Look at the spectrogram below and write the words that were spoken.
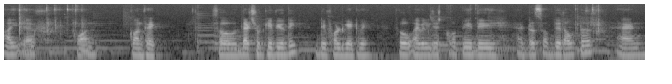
ifcon config. So that should give you the default gateway. So I will just copy the address of the router and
